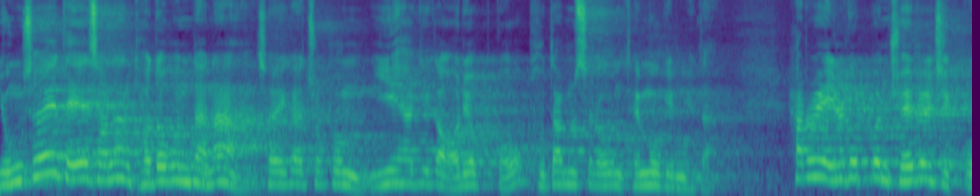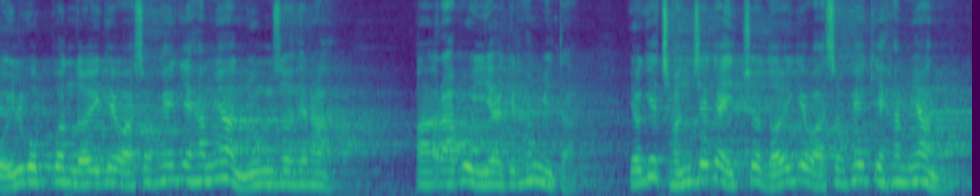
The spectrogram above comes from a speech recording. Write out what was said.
용서에 대해서는 더더군다나 저희가 조금 이해하기가 어렵고 부담스러운 대목입니다. 하루에 일곱 번 죄를 짓고 일곱 번 너에게 와서 회개하면 용서해라 아, 라고 이야기를 합니다. 여기에 전제가 있죠. 너에게 와서 회개하면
